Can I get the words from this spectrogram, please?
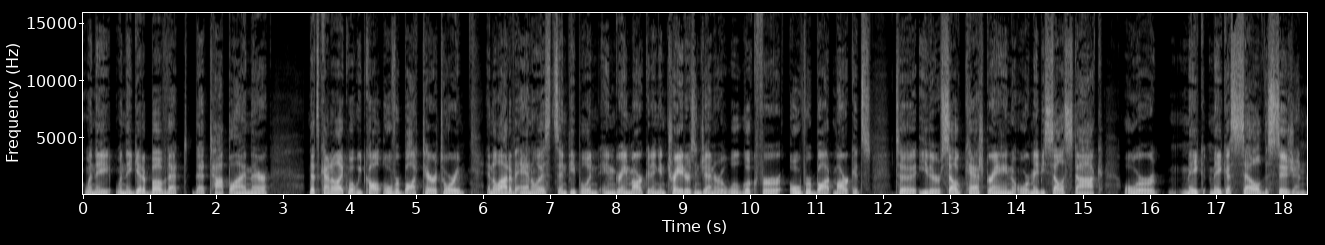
when they when they get above that that top line there, that's kind of like what we'd call overbought territory. And a lot of analysts and people in, in grain marketing and traders in general will look for overbought markets to either sell cash grain or maybe sell a stock or make make a sell decision.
